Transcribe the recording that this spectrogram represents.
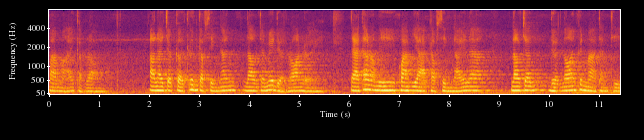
ความหมายกับเรา อะไรจะเกิดขึ้นกับสิ่งนั้นเราจะไม่เดือดร้อนเลย แต่ถ้าเรามีความอยากกับสิ่งไหนแล้ว เราจะเดือดร้อนขึ้นมาทันที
